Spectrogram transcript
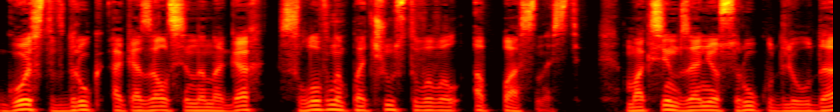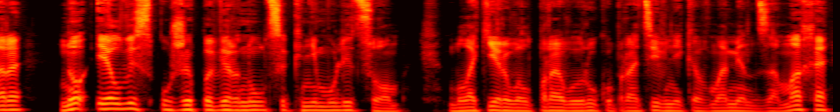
Гость вдруг оказался на ногах, словно почувствовал опасность. Максим занес руку для удара, но Элвис уже повернулся к нему лицом, блокировал правую руку противника в момент замаха,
